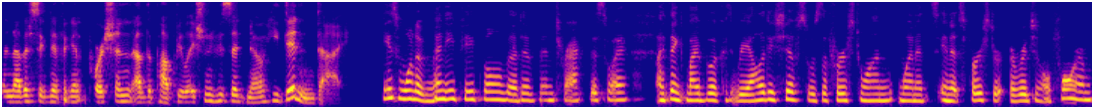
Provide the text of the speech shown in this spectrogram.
another significant portion of the population who said, no, he didn't die. He's one of many people that have been tracked this way. I think my book, Reality Shifts, was the first one when it's in its first original form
